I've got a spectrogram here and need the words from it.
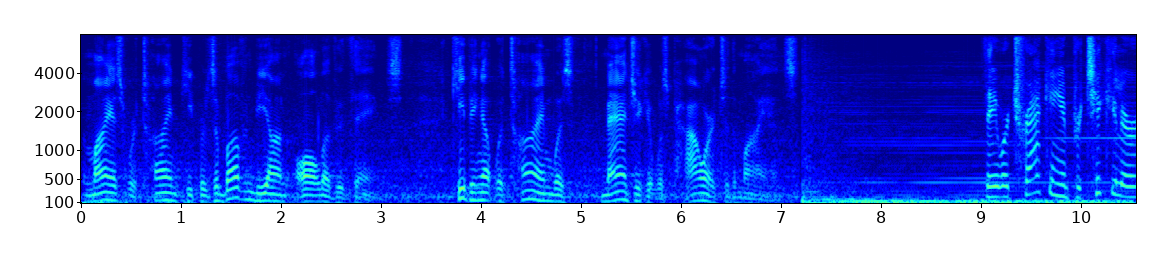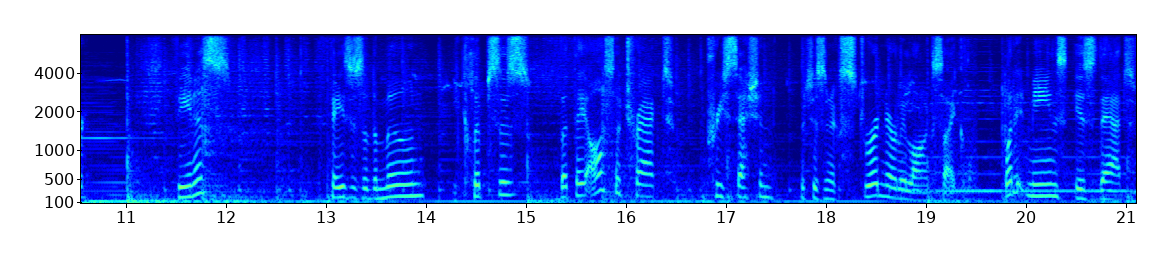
The Mayas were timekeepers above and beyond all other things. Keeping up with time was magic, it was power to the Mayans. They were tracking in particular Venus, phases of the moon, eclipses, but they also tracked precession, which is an extraordinarily long cycle. What it means is that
